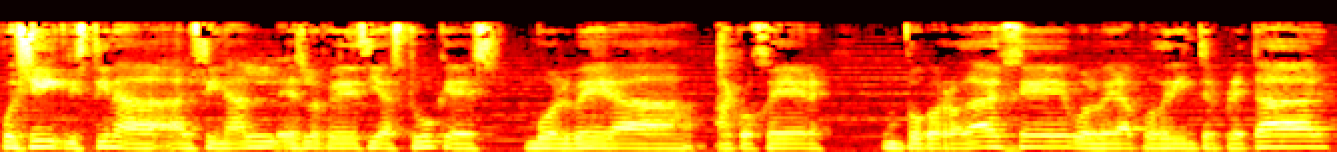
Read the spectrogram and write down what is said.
Pues sí, Cristina, al final es lo que decías tú, que es volver a, a coger un poco rodaje, volver a poder interpretar,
